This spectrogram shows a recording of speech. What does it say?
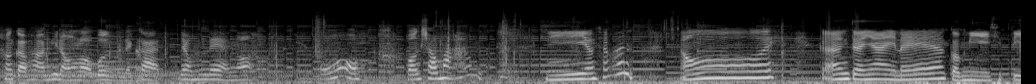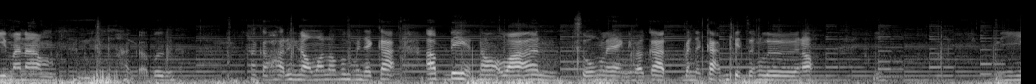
เฮากับพาพี่น้องรอเบิ่งบรรยากาศยามมื้อแรงเนาะโอ้วังชาวบ้านนี่วังชาวบ้านโอ้ยกำลังจะใหญ่แล้วก็มีคิตตี้มานำหากับเบิ่งหากับพาพี่น้องมาเราเบิ่งบรรยากาศอัปเดตเนาะวันสวงแรงนี่บรรยากาศบรรยากาศมันเก็ดจังเลยเนาะนี่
